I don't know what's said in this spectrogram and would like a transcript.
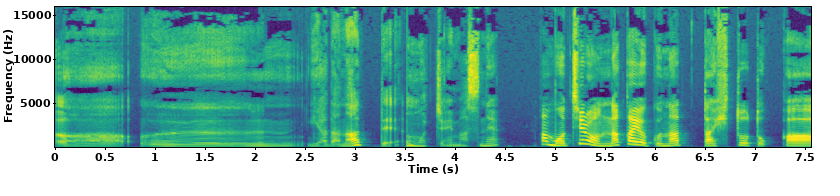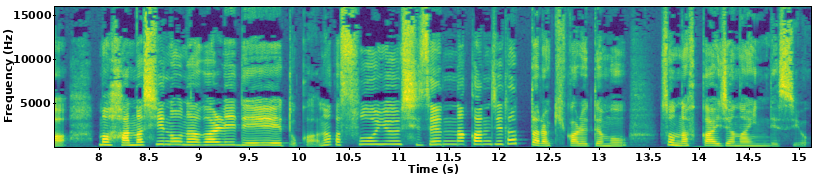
あうーん、嫌だなって思っちゃいますね。まあ、もちろん仲良くなった人とか、まあ話の流れでとか、なんかそういう自然な感じだったら聞かれてもそんな不快じゃないんですよ。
